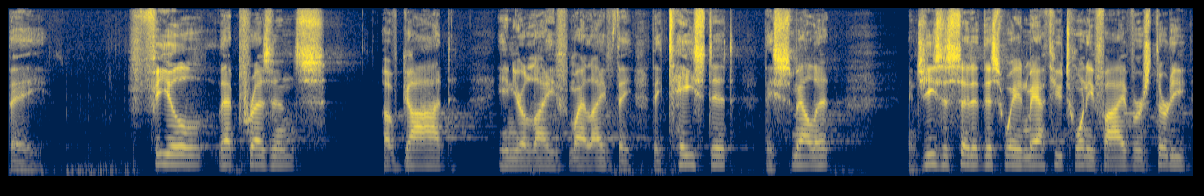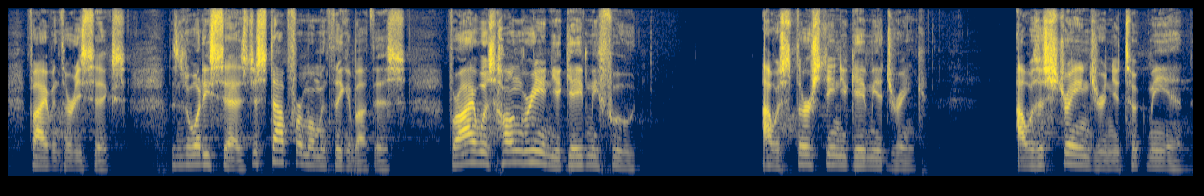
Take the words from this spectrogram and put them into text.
They feel that presence of God in your life, my life. They they taste it, they smell it. And Jesus said it this way in Matthew 25, verse 35 and 36. This is what he says. Just stop for a moment and think about this. For I was hungry and you gave me food. I was thirsty and you gave me a drink. I was a stranger and you took me in.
